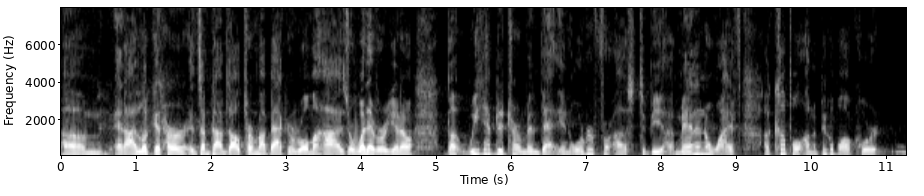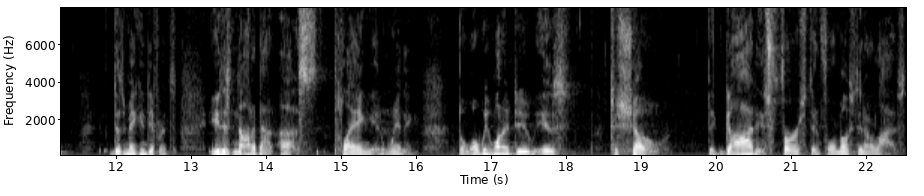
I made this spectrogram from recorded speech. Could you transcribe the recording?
Um, and I look at her, and sometimes I'll turn my back and roll my eyes or whatever, you know. But we have determined that in order for us to be a man and a wife, a couple on a pickleball court, doesn't make any difference. It is not about us playing and winning. But what we want to do is to show that God is first and foremost in our lives.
